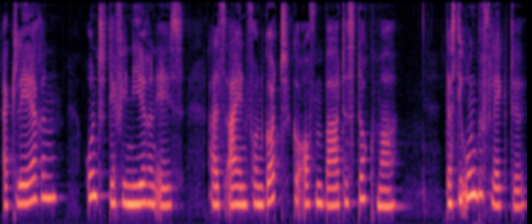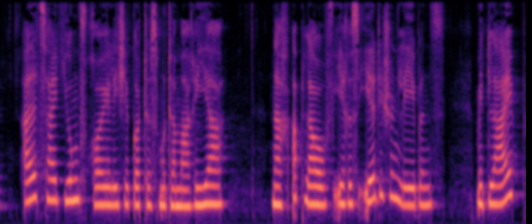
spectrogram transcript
erklären und definieren es als ein von Gott geoffenbartes Dogma, dass die unbefleckte, allzeit jungfräuliche Gottesmutter Maria nach Ablauf ihres irdischen Lebens mit Leib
